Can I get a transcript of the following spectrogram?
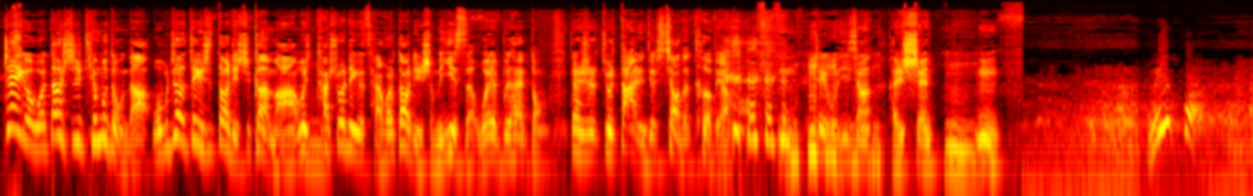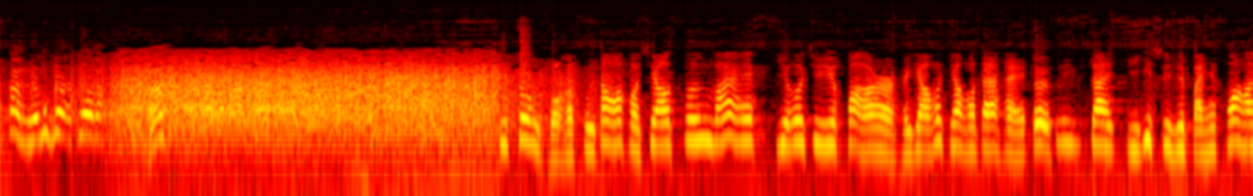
这个我当时听不懂的，我不知道这个是到底是干嘛，为他说这个采花到底什么意思，我也不太懂。但是就是大人就笑的特别好，嗯，这个我印象很深，嗯嗯，没错儿，唱什么歌说吧？啊，送我送到小村外，有句话儿要交代。虽然已是百花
